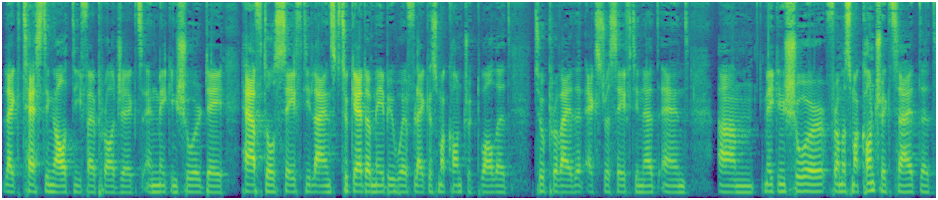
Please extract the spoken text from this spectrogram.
like testing out DeFi projects and making sure they have those safety lines together, maybe with like a smart contract wallet to provide an extra safety net and um, making sure from a smart contract side that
